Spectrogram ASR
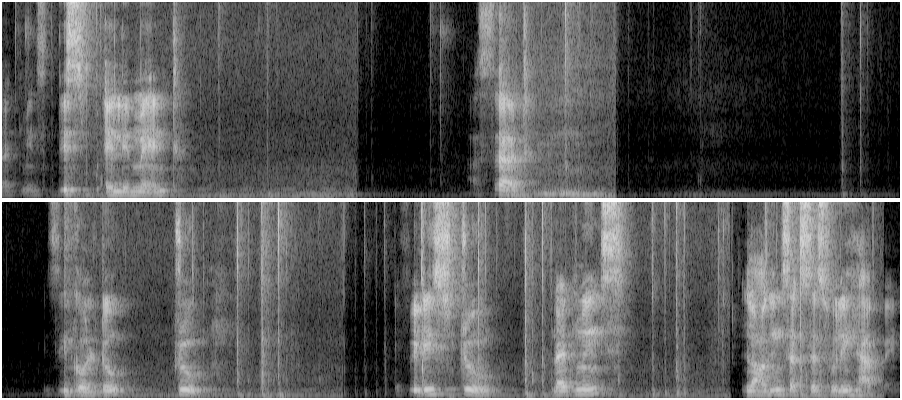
that means this element assert is equal to true. If it is true that means logging successfully happened.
